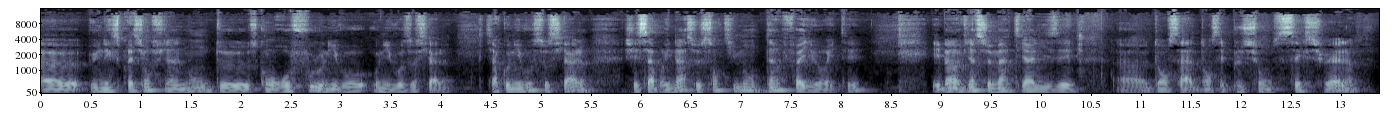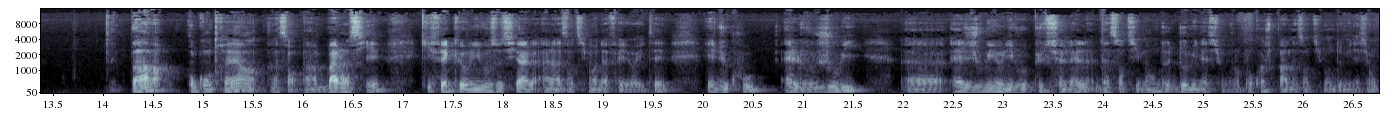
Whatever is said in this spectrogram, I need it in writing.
euh, une expression finalement de ce qu'on refoule au niveau, au niveau social. C'est-à-dire qu'au niveau social, chez Sabrina, ce sentiment d'infériorité eh ben, vient se matérialiser euh, dans, sa, dans ses pulsions sexuelles par, au contraire, un, balancier qui fait qu'au niveau social, elle a un sentiment d'infériorité, et du coup, elle jouit, euh, elle jouit au niveau pulsionnel d'un sentiment de domination. Alors pourquoi je parle d'un sentiment de domination?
